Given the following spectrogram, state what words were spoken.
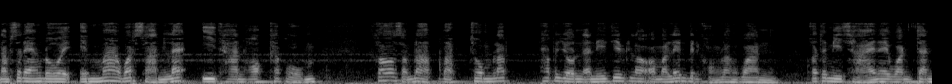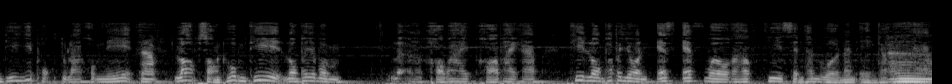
นำแสดงโดยเอมมาวัตสันและอีธานฮอกครับผม ก็สำหรับบัตรชมรับภาพยนตร์อันนี้ที่เราเอามาเล่นเป็นของรางวัล ก็จะมีฉายในวันจันทร์ที่ 26 ตุลาคมนี้ครับรอบสองทุ่มที่โรงภาพยนตร์เอ่อขออภัยขออภัยครับ ที่โรงภาพยนตร์ SF World ครับที่เซนทันเวิร์นั่นเองครับผอ่ามครับ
